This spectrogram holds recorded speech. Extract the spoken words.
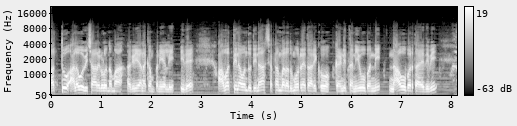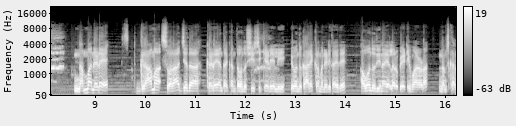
ಹತ್ತು ಹಲವು ವಿಚಾರಗಳು ನಮ್ಮ ಅಗ್ರಿಯಾನ ಕಂಪನಿಯಲ್ಲಿ ಇದೆ. ಅವತ್ತಿನ ಒಂದು ದಿನ, ಸೆಪ್ಟೆಂಬರ್ ಹದಿಮೂರನೇ ತಾರೀಕು, ಖಂಡಿತ ನೀವು ಬನ್ನಿ, ನಾವು ಬರ್ತಾ ಇದ್ದೀವಿ. ನಮ್ಮ ನಡೆ ಗ್ರಾಮ ಸ್ವರಾಜ್ಯದ ಕಡೆ ಅಂತಕ್ಕಂಥ ಒಂದು ಶೀರ್ಷಿಕೆ ಅಡಿಯಲ್ಲಿ ಈ ಒಂದು ಕಾರ್ಯಕ್ರಮ ನಡೀತಾ ಇದೆ. ಆ ಒಂದು ದಿನ ಎಲ್ಲರೂ ಭೇಟಿ ಮಾಡೋಣ. ನಮಸ್ಕಾರ.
